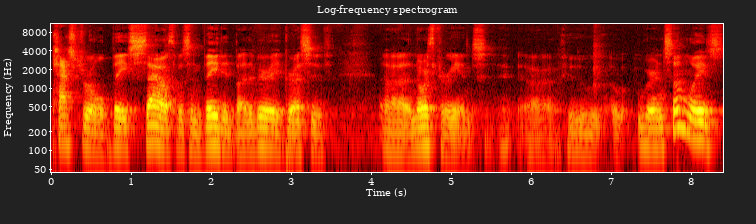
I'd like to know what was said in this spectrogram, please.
pastoral based South was invaded by the very aggressive uh, North Koreans, uh, who were in some ways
